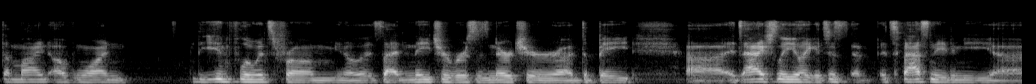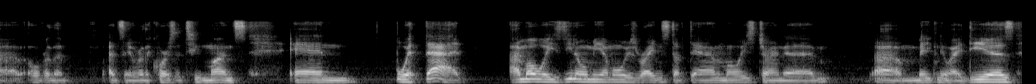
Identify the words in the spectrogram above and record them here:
the mind of one, the influence from you know it's that nature versus nurture uh, debate. Uh, it's actually like it's just it's fascinating me uh, over the I'd say over the course of two months, and with that, I'm always you know me I'm always writing stuff down. I'm always trying to um, make new ideas,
